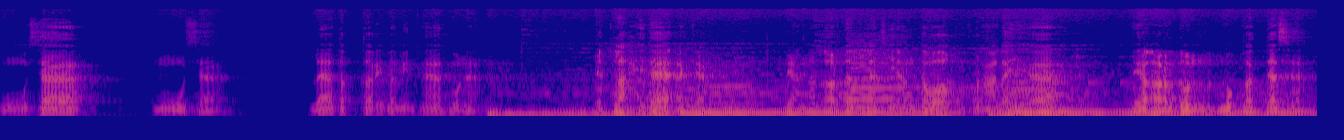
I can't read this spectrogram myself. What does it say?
موسى موسى لا تقترب منها هنا اخلع حذاءك لأن الأرض التي أنت واقف عليها هي أرض مقدسة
